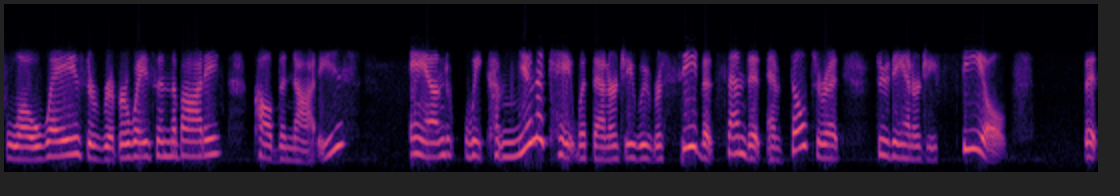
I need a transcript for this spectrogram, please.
flowways or riverways in the body called the nadis. And we communicate with energy, we receive it, send it, and filter it through the energy fields that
